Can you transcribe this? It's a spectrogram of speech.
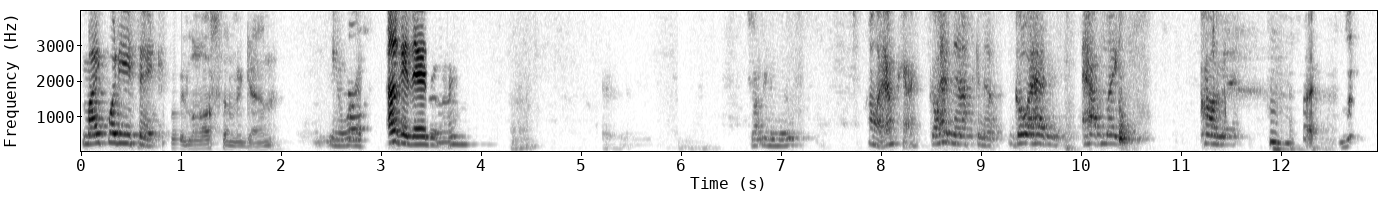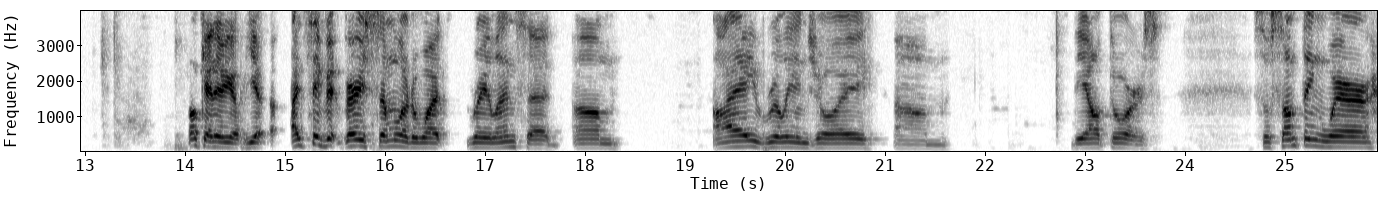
Mike, what do you think? We lost them again. You know, okay, there they are. Do you want me to move? Oh, I don't care. Go ahead and ask him. Go ahead and have Mike comment. Okay, there you go. Yeah, I'd say very similar to what Raylin said. Um, I really enjoy um, the outdoors. So something where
